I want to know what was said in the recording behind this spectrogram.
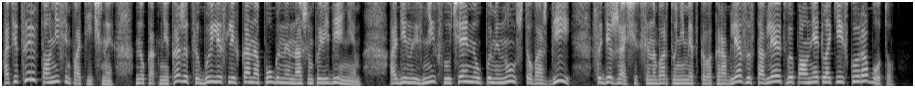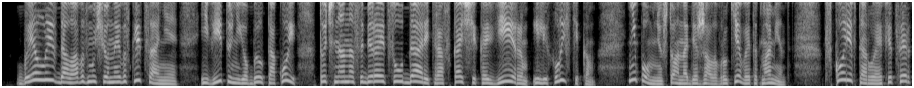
Офицеры вполне симпатичны, но, как мне кажется, были слегка напуганы нашим поведением. Один из них случайно упомянул, что вождей, содержащихся на борту немецкого корабля, заставляют выполнять лакейскую работу. Белла издала возмущенное восклицание, и вид у нее был такой, точно она собирается ударить рассказчика веером или хлыстиком. Не помню, что она держала в руке в этот момент. Вскоре второй офицер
